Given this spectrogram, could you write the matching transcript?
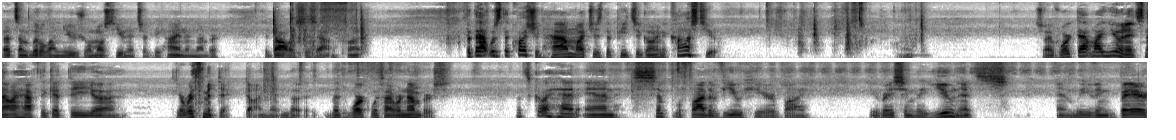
That's a little unusual. Most units are behind the number. The dollars is out in front. But that was the question. How much is the pizza going to cost you? So I've worked out my units. Now I have to get the, uh, the arithmetic done, the, the work with our numbers. Let's go ahead and simplify the view here by erasing the units and leaving bare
